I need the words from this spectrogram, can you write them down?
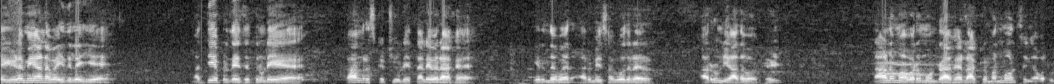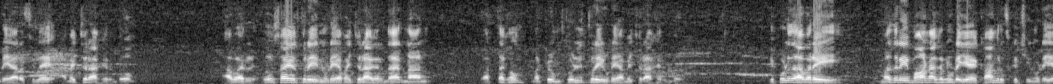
இளமையான வயதிலேயே மத்திய பிரதேசத்தினுடைய காங்கிரஸ் கட்சியுடைய தலைவராக இருந்தவர் அருமை சகோதரர் அருண் யாதவ் அவர்கள். நானும் அவரும் ஒன்றாக டாக்டர் மன்மோகன் சிங் அவருடைய அரசிலே அமைச்சராக இருந்தோம். அவர் விவசாயத்துறையினுடைய அமைச்சராக இருந்தார். நான் வர்த்தகம் மற்றும் தொழில்துறையுடைய அமைச்சராக இருந்தோம். இப்பொழுது அவரை மதுரை மாநகரனுடைய காங்கிரஸ் கட்சியினுடைய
